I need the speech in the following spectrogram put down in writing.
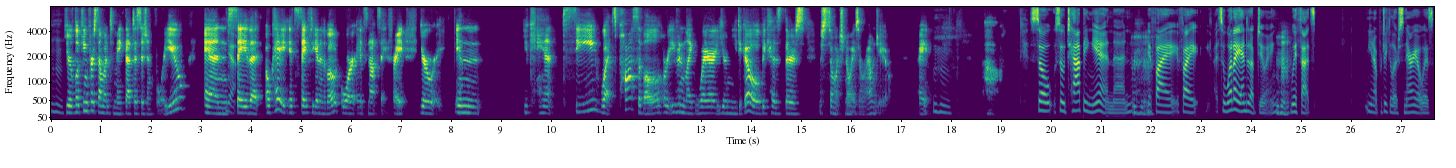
mm-hmm. you're looking for someone to make that decision for you and yeah. say that okay it's safe to get in the boat or it's not safe right you're in you can't see what's possible or even like where you need to go because there's there's so much noise around you right Mm-hmm. Ah. So so tapping in then Mhm. if I if I so what I ended up doing Mhm. with that you know particular scenario is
